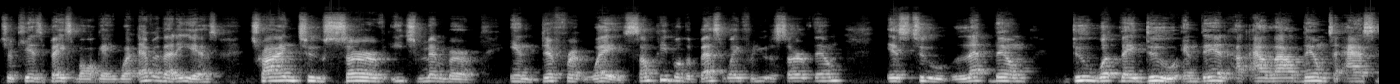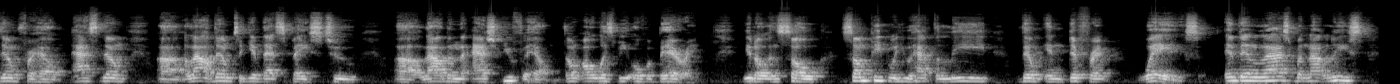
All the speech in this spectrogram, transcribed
your kids' baseball game, whatever that is, trying to serve each member in different ways. Some people, the best way for you to serve them is to let them do what they do and then allow them to ask them for help, ask them, uh, allow them to give that space to uh, allow them to ask you for help. Don't always be overbearing, you know. And so some people you have to lead them in different ways. And then last but not least,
